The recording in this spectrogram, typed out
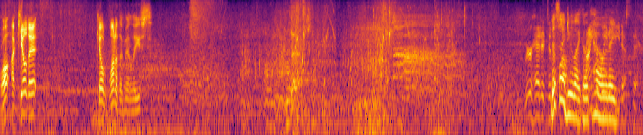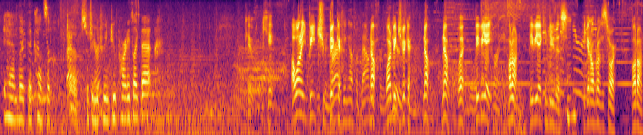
Well, I killed it. Killed one of them at least. This the I do like, like how way they meet us there. they have like the concept of switching scary. between two parties like that. Okay, okay. I want to beat Been racking Chewbacca. up a bounty No, for want to beat years Chewbacca. No, no, wait. BB-8. Hold on. BB-8 can do this. He can open up the store. Hold on.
